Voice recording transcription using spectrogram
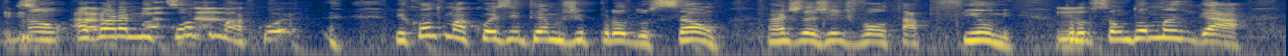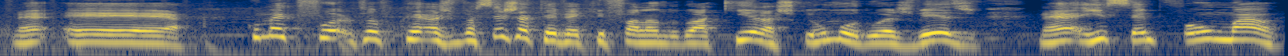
Eles não, agora me conta nada. uma coisa. Me conta uma coisa em termos de produção, antes da gente voltar pro filme, hum. produção do mangá, né? É, como é que foi? Você já teve aqui falando do Akira, acho que uma ou duas vezes, né? E sempre foi uma,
